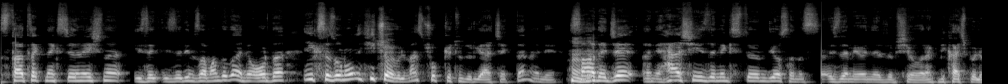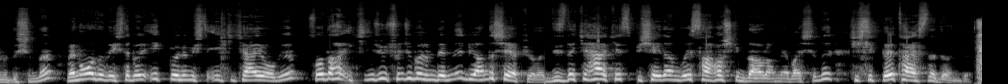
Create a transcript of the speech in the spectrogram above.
Star Trek Next Generation'ı izle- izlediğim zaman da hani orada ilk sezon onun hiç övülmez. Çok kötüdür gerçekten. Hani Hı hı. sadece hani her şeyi izlemek istiyorum diyorsanız izlemeyi öneririm şey olarak birkaç bölümü dışında. Ve orada da işte böyle ilk bölüm işte ilk hikaye oluyor. Sonra daha ikinci, üçüncü ne bir anda şey yapıyorlar. Dizdeki herkes bir şeyden dolayı sarhoş gibi davranmaya başladı. Kişilikleri tersine döndü.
